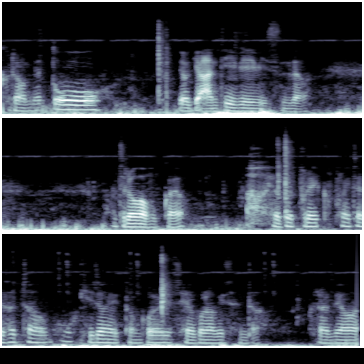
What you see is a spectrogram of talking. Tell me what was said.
그러면 또 여기 안티-BM이 있습니다. 들어가 볼까요? 아, 여기 브레이크 포인트 설정하고 있던 걸 제거를 하겠습니다. 그러면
